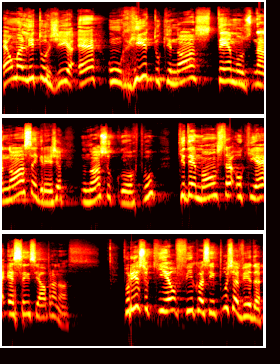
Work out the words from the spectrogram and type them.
é uma liturgia, é um rito que nós temos na nossa igreja, no nosso corpo, que demonstra o que é essencial para nós. Por isso que eu fico assim, puxa vida,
